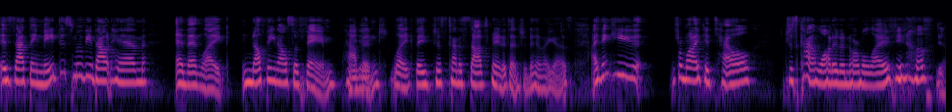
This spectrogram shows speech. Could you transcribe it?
is that they made this movie about him and then, like, nothing else of fame happened. Like, they just kind of stopped paying attention to him, I guess. I think he, from what I could tell, just kind of wanted a normal life, you know? Yeah.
